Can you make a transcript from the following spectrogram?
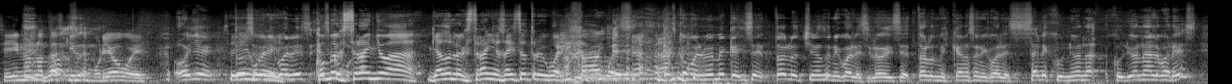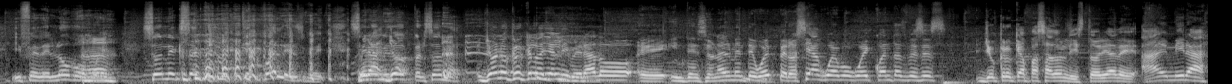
Sí, no notas No, quién o sea- se murió, güey. Oye, Sí, todos son iguales. Es ¿Cómo como- extraño a.? Ya no lo extrañas, ahí está otro igualito. Ajá, güey. güey. Es como el meme que dice, todos los chinos son iguales. Y luego dice, todos los mexicanos son iguales. Sale Julián, Julián Álvarez y Fede Lobo, güey. Son exactamente iguales, güey. Son Mira, la misma yo- persona. Yo no creo que lo hayan liberado eh, intencionalmente, güey, pero sí a huevo, güey. ¿Cuántas veces yo creo que ha pasado en la historia de, ay, mira,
